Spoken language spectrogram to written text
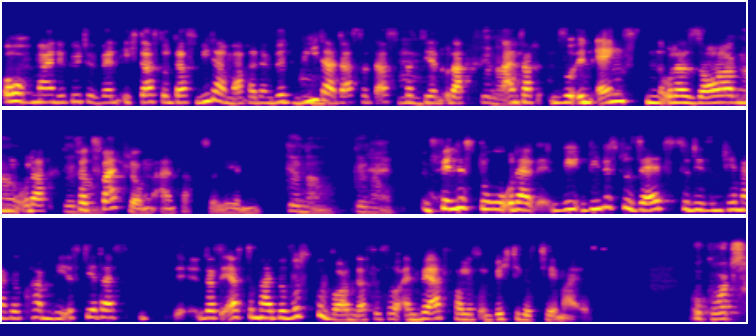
oh meine Güte, wenn ich das und das wieder mache, dann wird wieder mhm. das und das mhm. passieren oder genau. einfach so in Ängsten oder Sorgen genau. oder genau. Verzweiflungen einfach zu leben. Genau, genau. Findest du oder wie, wie bist du selbst zu diesem Thema gekommen? Wie ist dir das das erste Mal bewusst geworden, dass es so ein wertvolles und wichtiges Thema ist? Oh Gott,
